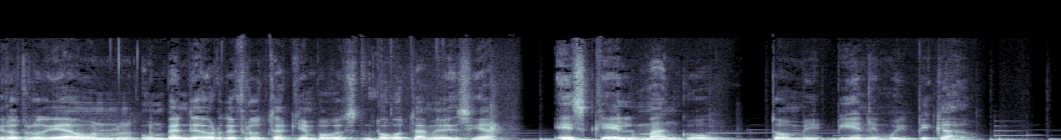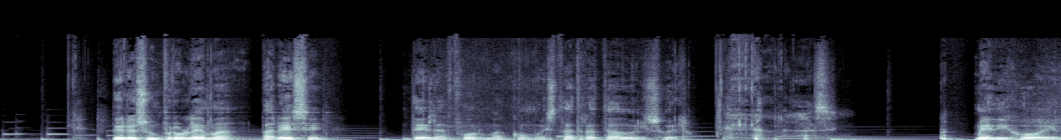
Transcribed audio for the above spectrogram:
El otro día un, un vendedor de fruta aquí en Bogotá me decía, es que el mango, Tommy, viene muy picado. Pero es un problema, parece, de la forma como está tratado el suelo. Así. Me dijo él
